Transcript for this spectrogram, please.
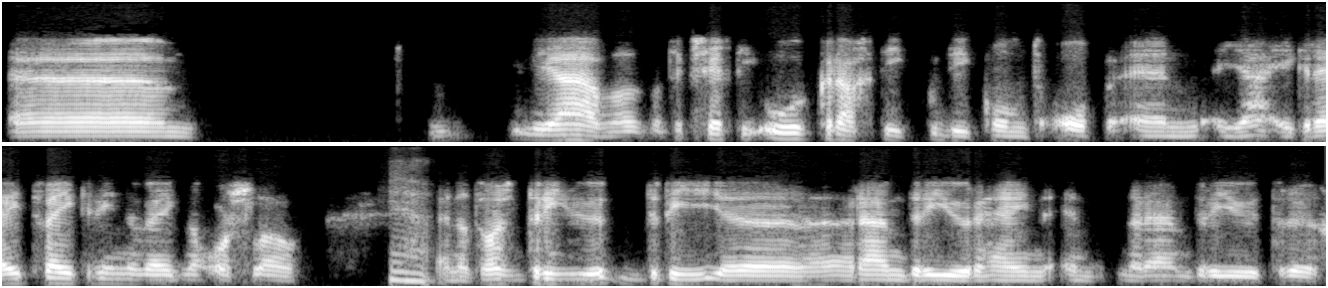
Uh, ja, wat, wat ik zeg, die oerkracht die, die komt op. En ja, ik reed twee keer in de week naar Oslo. Ja. En dat was drie uur, drie, uh, ruim drie uur heen en ruim drie uur terug.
